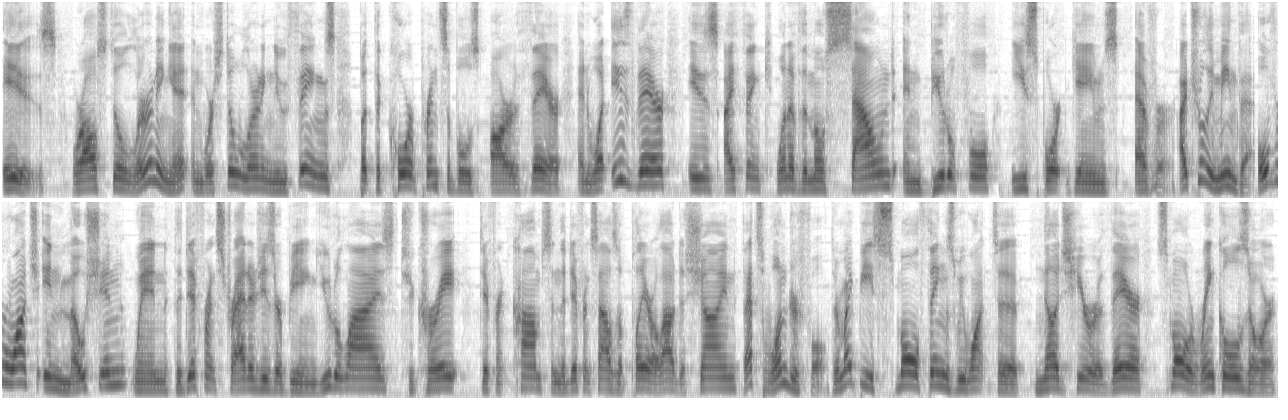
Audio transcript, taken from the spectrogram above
is. We're all still learning it and we're still learning new things, but the core principles are there. And what is there is, I think, one of the most sound and beautiful esport games ever. I truly mean that. Overwatch in motion, when the different strategies are being utilized to create different comps and the different styles of play are allowed to shine, that's wonderful. There might be small things we want to nudge here or there, small wrinkles or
